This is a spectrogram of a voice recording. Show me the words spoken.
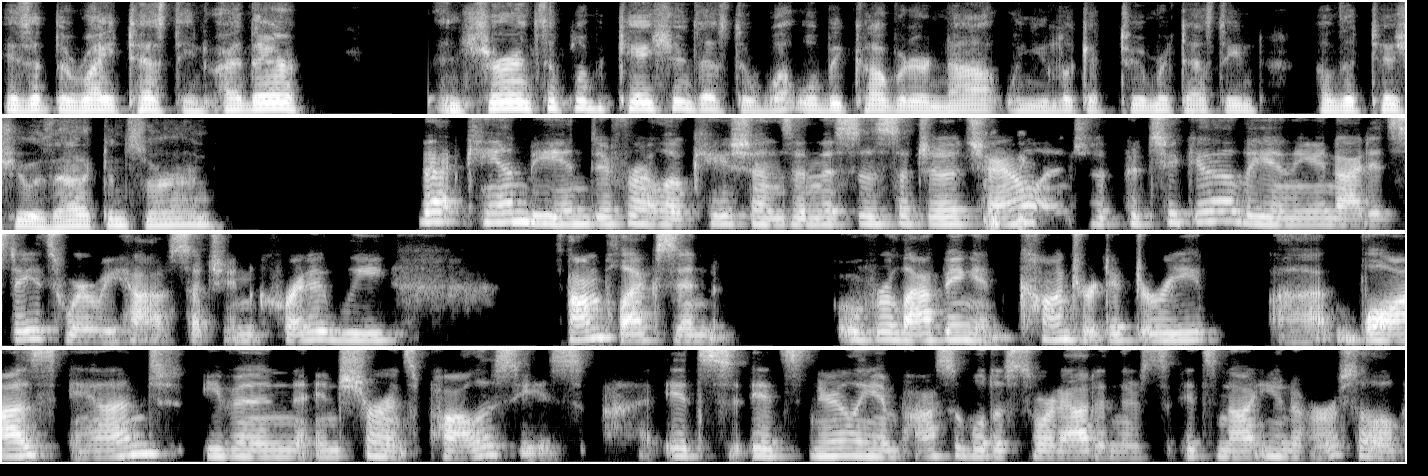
is it the right testing? Are there insurance implications as to what will be covered or not when you look at tumor testing of the tissue? Is that a concern? That can be in different locations. And this is such a challenge, particularly in the United States, where we have such incredibly complex and overlapping and contradictory uh, laws and even insurance policies. It's it's nearly impossible to sort out, and there's it's not universal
